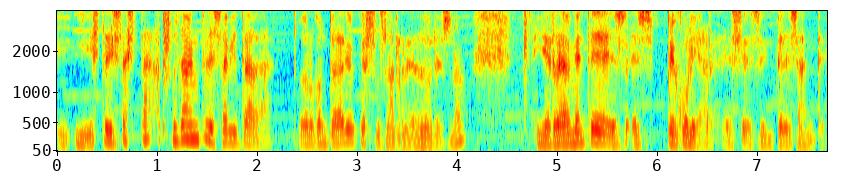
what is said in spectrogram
Y, y, esta isla está absolutamente deshabitada, todo lo contrario que sus alrededores, ¿no? Y realmente es, es peculiar, es, es, interesante.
